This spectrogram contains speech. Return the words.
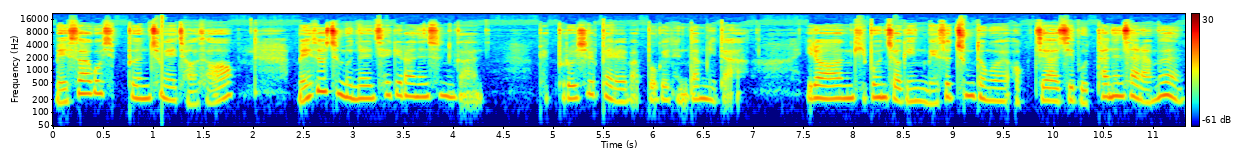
매수하고 싶은 충에 져서 매수 주문을 체결하는 순간 100% 실패를 맛보게 된답니다. 이런 기본적인 매수 충동을 억제하지 못하는 사람은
